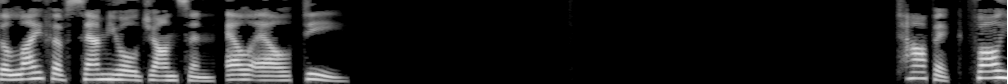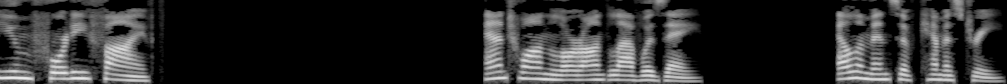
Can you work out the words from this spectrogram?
The Life of Samuel Johnson, LL.D. Topic. Volume 45 Antoine Laurent Lavoisier. Elements of Chemistry.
